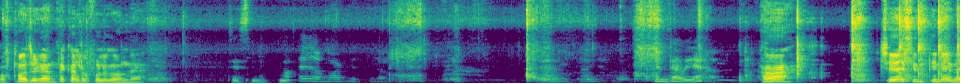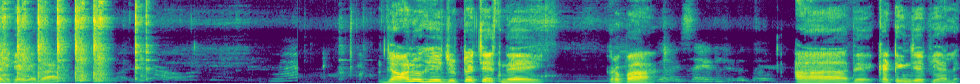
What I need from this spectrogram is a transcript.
ఉప్మా చూడ ఎంత కలర్ఫుల్గా ఉందా? చేసిన ఉప్మా. తింటావయ్యా? ఆ, చేసి తినేదానికే కదా. జానుకి జుట్టు వచ్చేసింది ఆ, అదే కటింగ్ చేపియాలి.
